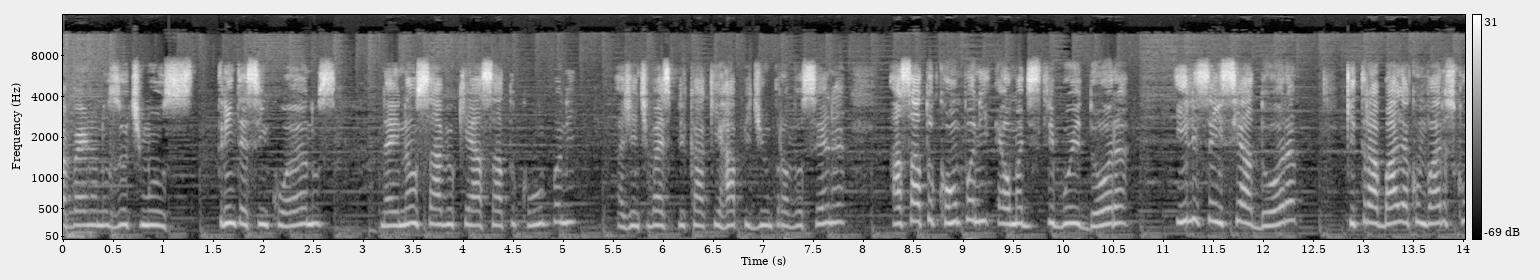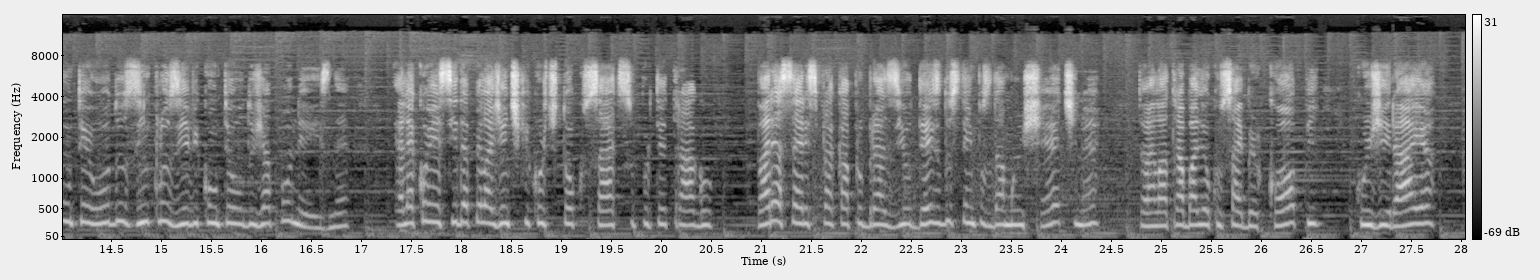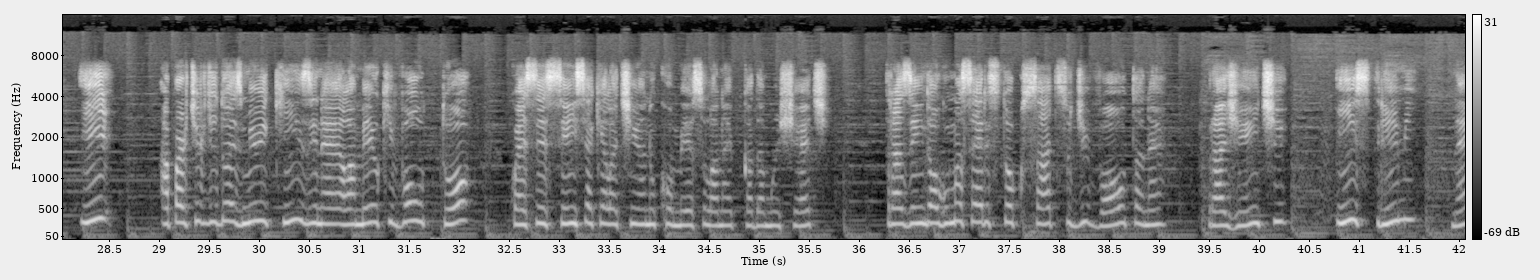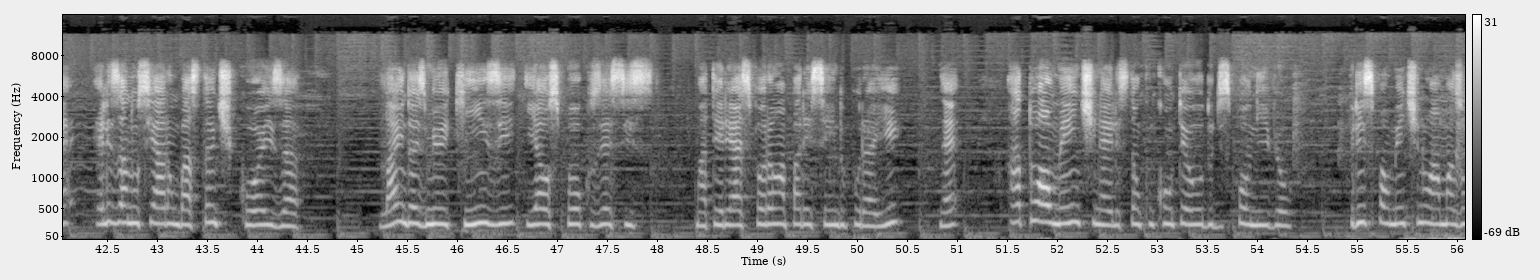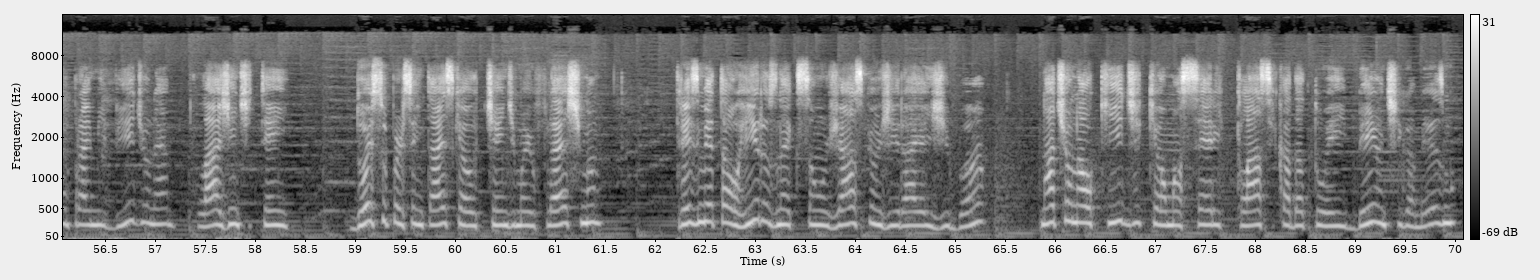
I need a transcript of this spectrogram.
Caverna nos últimos 35 anos né, e não sabe o que é a Sato Company, a gente vai explicar aqui rapidinho para você. Né? A Sato Company é uma distribuidora e licenciadora que trabalha com vários conteúdos, inclusive conteúdo japonês. Né? Ela é conhecida pela gente que curte Tokusatsu por ter trago várias séries para cá para o Brasil desde os tempos da Manchete. Né? Então ela trabalhou com Cybercop, com Jiraiya e a partir de 2015, né, ela meio que voltou com essa essência que ela tinha no começo lá na época da Manchete, trazendo algumas séries Tokusatsu de volta, né, pra gente em streaming, né? Eles anunciaram bastante coisa lá em 2015 e aos poucos esses materiais foram aparecendo por aí, né? Atualmente, né, eles estão com conteúdo disponível principalmente no Amazon Prime Video, né? Lá a gente tem dois Super Sentais, que é o Changeman e o Flashman, três Metal Heroes, né, que são Jaspion, Jiraiya e Giban, National Kid, que é uma série clássica da Toei bem antiga mesmo,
